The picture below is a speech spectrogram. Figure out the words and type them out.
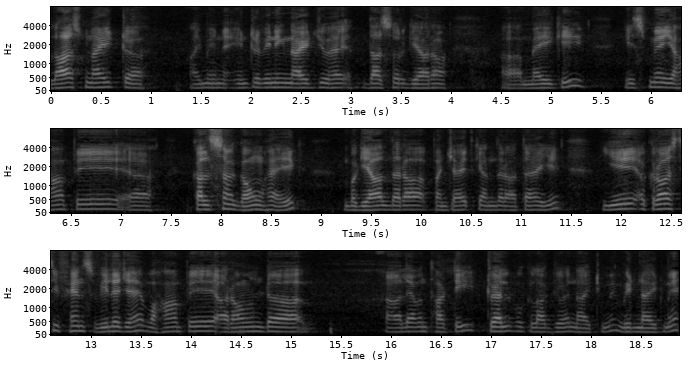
Last night I mean intervening night जो है 10 और 11 मई की, इसमें यहाँ पे कलसा गाँव है एक बग्याल दरा पंचायत के अंदर आता है ये। ये अक्रॉस दी फेंस विलेज है, वहाँ पे around eleven thirty twelve o'clock जो है नाइट में मिड नाइट में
